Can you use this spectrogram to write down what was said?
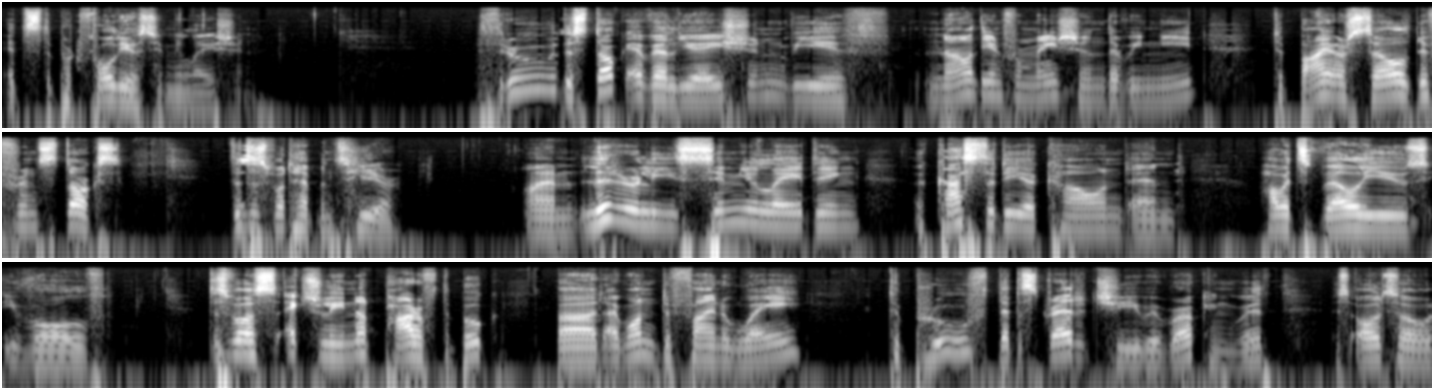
It's the portfolio simulation. Through the stock evaluation we've now the information that we need to buy or sell different stocks. This is what happens here. I'm literally simulating a custody account and how its values evolve. This was actually not part of the book, but I wanted to find a way to prove that the strategy we're working with is also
